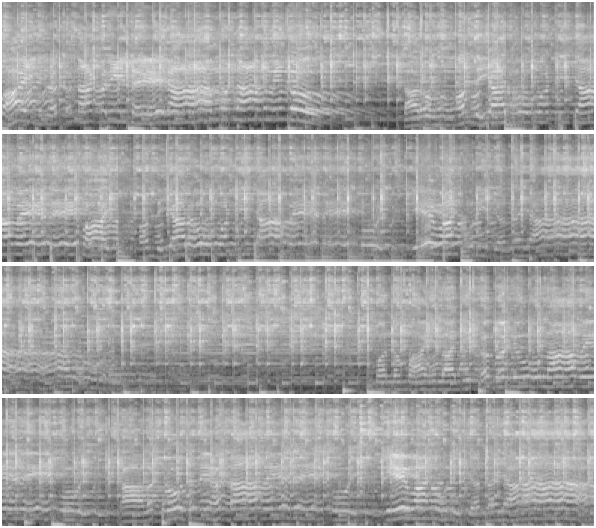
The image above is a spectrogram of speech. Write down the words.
ભાઈ રચના કરી લે રામ નામની તો તારો અંધિયારો કાળ ક્રોધ ને હટાવે રે કોઈ એવાનું જનયા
